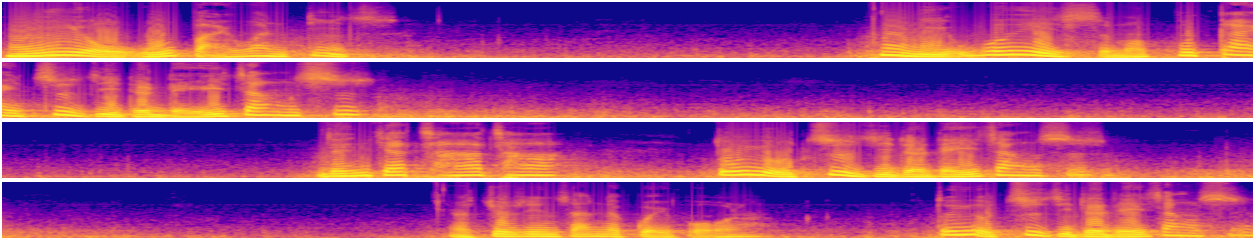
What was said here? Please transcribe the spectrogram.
你有五百万弟子，你为什么不盖自己的雷藏寺？人家叉叉都有自己的雷藏寺。啊，旧金山的鬼伯了，都有自己的雷藏寺。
